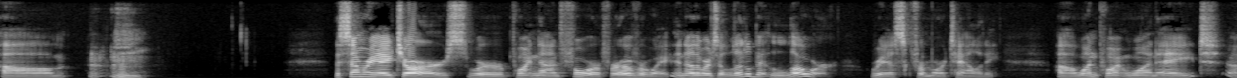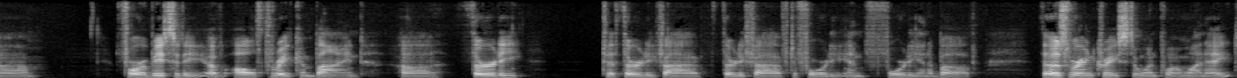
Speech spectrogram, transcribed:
Um, the summary HRs were 0.94 for overweight. In other words, a little bit lower risk for mortality. Uh, 1.18 um, for obesity of all three combined, uh, 30 to 35, 35 to 40, and 40 and above. Those were increased to 1.18.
